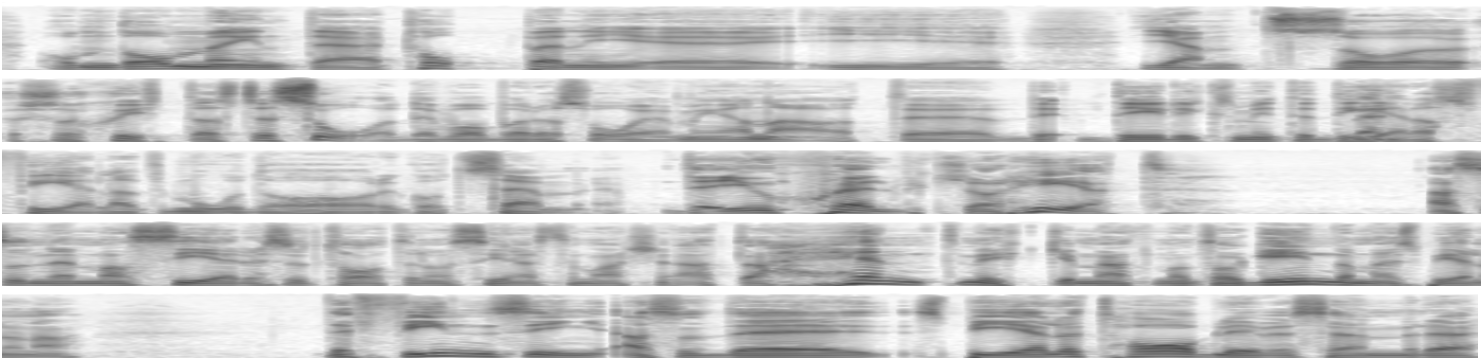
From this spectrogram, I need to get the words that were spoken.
om de inte är toppen i, eh, i jämt så, så skiftas det så. Det var bara så jag menar. Att det, det är liksom inte deras fel att Modo har gått sämre. Det är ju en självklarhet, alltså när man ser resultaten de senaste matcherna, att det har hänt mycket med att man tagit in de här spelarna det finns inget, alltså det, spelet har blivit sämre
